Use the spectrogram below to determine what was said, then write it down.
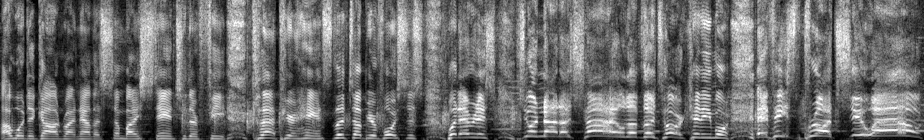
I would to God right now that somebody stand to their feet, clap your hands, lift up your voices, whatever it is. You're not a child of the dark anymore. If He's brought you out,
